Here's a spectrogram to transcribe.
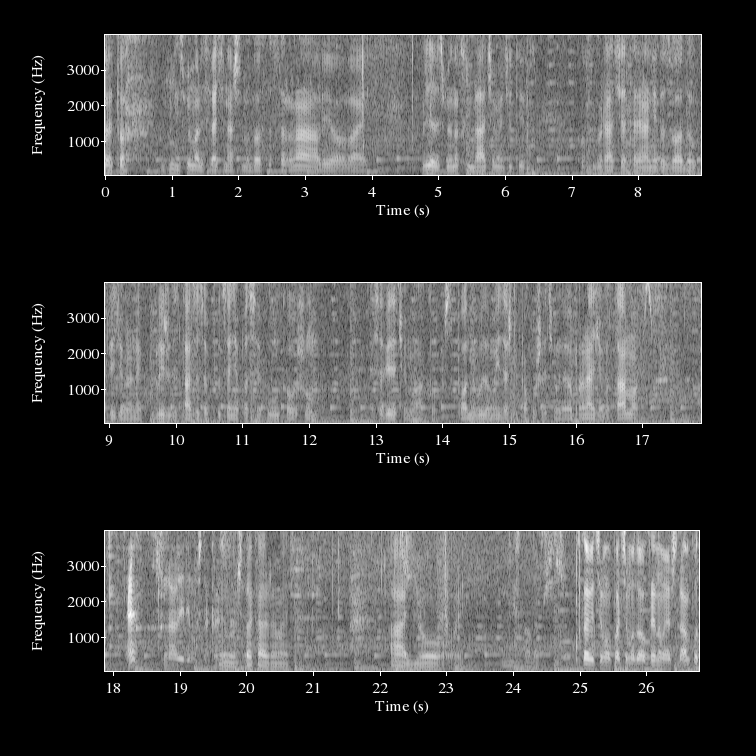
To je to. Nismo imali sreće, našli smo dosta srna, ali ovaj, vidjeli smo jednog srnača, međutim konfiguracija terena nije dozvolila da priđemo na neku bližu distancu za pucanje pa se ulkao u šumu. E sad vidjet ćemo ako podne budemo izašli, pokušat ćemo da ga pronađemo tamo. E, da vidimo šta kaže. Evo šta kaže majstor? Ajoj. Ništa lepše. Stavit ćemo pa ćemo da okrenemo još jedan put.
